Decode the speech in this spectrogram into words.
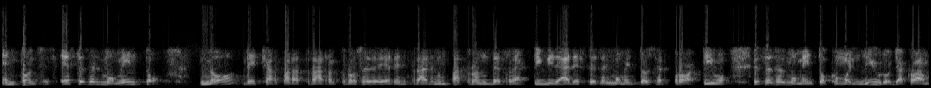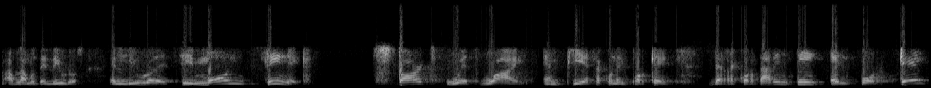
Entonces, este es el momento, no de echar para atrás, retroceder, entrar en un patrón de reactividad, este es el momento de ser proactivo, este es el momento como el libro, ya hablamos de libros, el libro de Simón Sinek, Start with why. Empieza con el por qué. De recordar en ti el por qué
